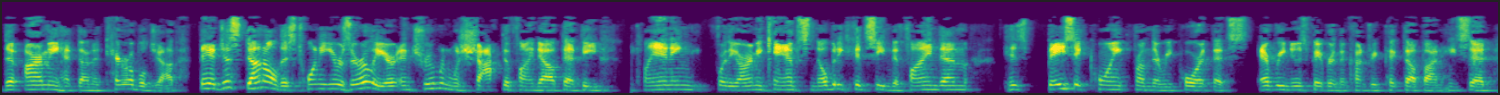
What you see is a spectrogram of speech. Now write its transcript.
the Army had done a terrible job. They had just done all this 20 years earlier, and Truman was shocked to find out that the planning for the Army camps, nobody could seem to find them. His basic point from the report that's every newspaper in the country picked up on, he said,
